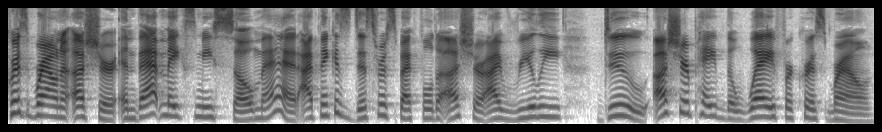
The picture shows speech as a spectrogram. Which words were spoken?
Chris Brown and Usher, and that makes me so mad. I think it's disrespectful to Usher. I really do. Usher paved the way for Chris Brown.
